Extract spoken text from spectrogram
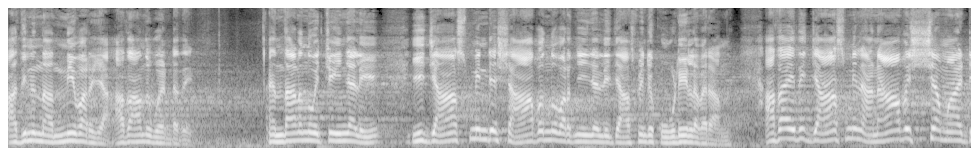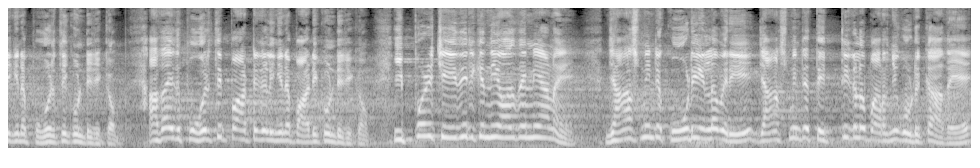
അതിന് നന്ദി പറയുക അതാണ് വേണ്ടത്. എന്താണെന്ന് വെച്ച് കഴിഞ്ഞാൽ ഈ ജാസ്മിന്റെ ശാപം എന്ന് പറഞ്ഞു കഴിഞ്ഞാൽ ഈ ജാസ്മിന്റെ കൂടെയുള്ളവരാണ്. അതായത് ജാസ്മിൻ അനാവശ്യമായിട്ട് ഇങ്ങനെ പുകഴ്ത്തിക്കൊണ്ടിരിക്കും. അതായത് പുകഴ്ത്തിപ്പാട്ടുകൾ ഇങ്ങനെ പാടിക്കൊണ്ടിരിക്കും. ഇപ്പോഴും ചെയ്തിരിക്കുന്ന അത് തന്നെയാണ്. ജാസ്മിന്റെ കൂടെയുള്ളവർ ജാസ്മിന്റെ തെറ്റുകൾ പറഞ്ഞു കൊടുക്കാതെ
